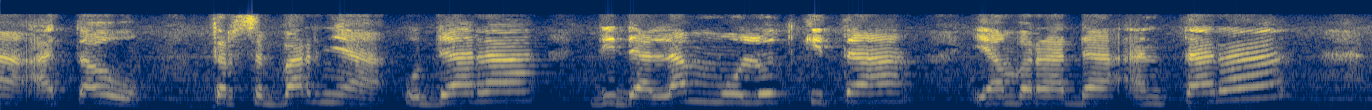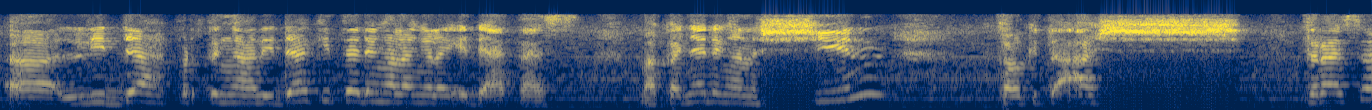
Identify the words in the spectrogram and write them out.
uh, atau tersebarnya udara di dalam mulut kita yang berada antara uh, lidah pertengahan lidah kita dengan langit-langit di atas. Makanya dengan shin kalau kita ash terasa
